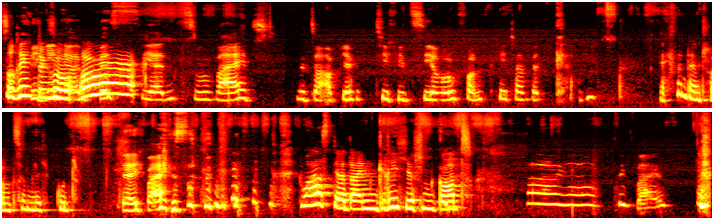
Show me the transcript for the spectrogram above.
so richtig Wir so. ein bisschen zu weit mit der Objektifizierung von Peter Wittkamp. Ich finde den schon ziemlich gut. Ja, ich weiß. Du hast ja deinen griechischen Gott. Ah ja, ich weiß.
